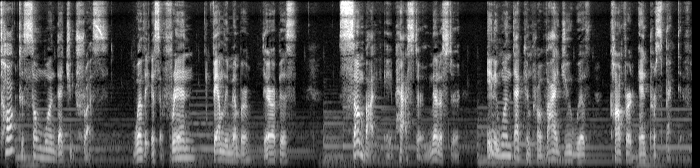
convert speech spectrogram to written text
Talk to someone that you trust, whether it's a friend, family member, therapist, somebody, a pastor, minister, anyone that can provide you with comfort and perspective.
